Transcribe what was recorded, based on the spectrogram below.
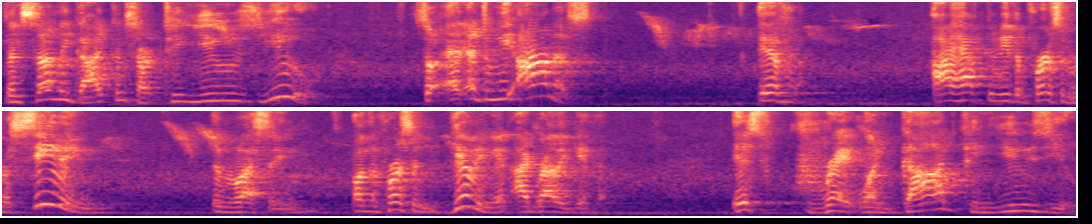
then suddenly God can start to use you. So, and, and to be honest, if I have to be the person receiving the blessing or the person giving it, I'd rather give it. It's great when God can use you.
